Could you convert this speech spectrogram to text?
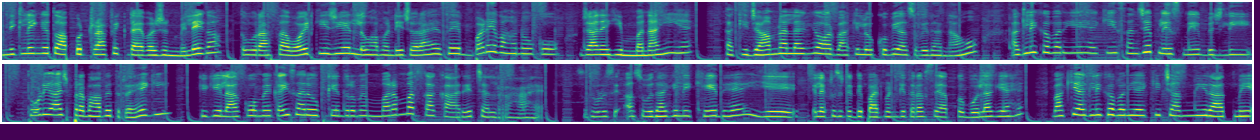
निकलेंगे तो आपको ट्रैफ़िक डाइवर्जन मिलेगा। तो वो रास्ता अवॉइड कीजिए। लोहा मंडी चौराहे से बड़े वाहनों को जाने की मनाही है, ताकि जाम ना लगे और बाकी लोग को भी असुविधा ना हो। अगली खबर ये है कि संजय प्लेस में बिजली थोड़ी आज प्रभावित रहेगी, क्योंकि इलाकों में कई सारे उपकेंद्रों में मरम्मत का कार्य चल रहा है। तो थोड़ी सी असुविधा के लिए खेद है, ये इलेक्ट्रिसिटी डिपार्टमेंट की तरफ़ से आपको बोला गया है। बाकी अगली खबर यह है कि चांदनी रात में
